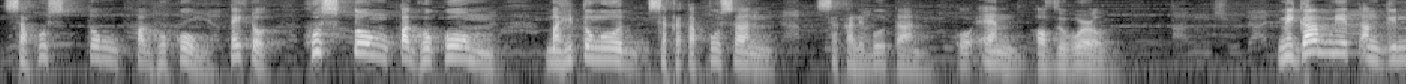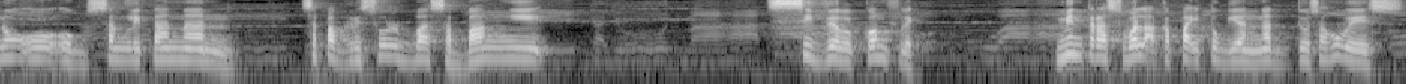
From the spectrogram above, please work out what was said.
sa hustong paghukom. Taytot, hustong paghukom mahitungod sa katapusan sa kalibutan o end of the world. Migamit ang Ginoo og sanglitanan sa pagresolba sa bangi civil conflict. Mintras wala ka pa itugyan ngadto sa huwes,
